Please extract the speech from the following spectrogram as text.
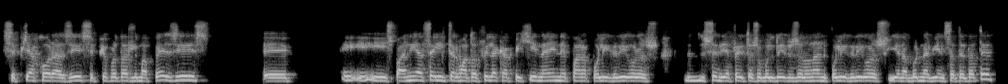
σε ποια χώρα ζεις, σε ποιο πρωτάθλημα παίζεις. Ε, η Ισπανία θέλει τερματοφύλακα π.χ. να είναι πάρα πολύ γρήγορος, δεν τους ενδιαφέρει τόσο πολύ το ύψο, αλλά να είναι πολύ γρήγορος για να μπορεί να βγαίνει στα τέτα τέτ.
